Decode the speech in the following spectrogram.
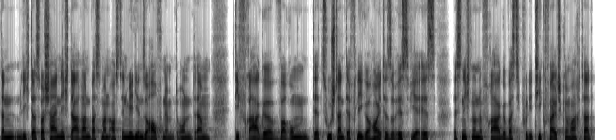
dann liegt das wahrscheinlich daran, was man aus den Medien so aufnimmt. Und ähm, die Frage, warum der Zustand der Pflege heute so ist, wie er ist, ist nicht nur eine Frage, was die Politik falsch gemacht hat,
